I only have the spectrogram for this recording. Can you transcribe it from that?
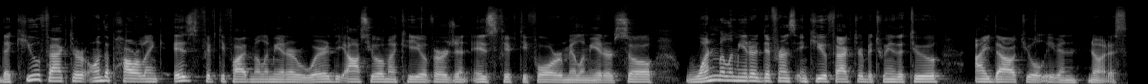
the Q factor on the POWRLINK is 55mm where the Assioma Keo version is 54mm. So 1mm difference in Q factor between the two, I doubt you'll even notice.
